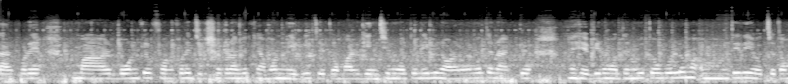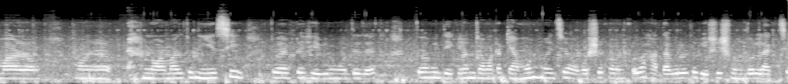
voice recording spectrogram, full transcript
তারপরে মার বোনকে ফোন করে জিজ্ঞাসা করলাম যে, কেমন নিবি? যে তোমার গেঞ্জির মধ্যে নিবি? নরমের মধ্যে না একটু হেভির মধ্যে নিবি? তো বলল দিদি, হচ্ছে তোমার নর্মাল তো নিয়েছি, তো একটা হেভির মধ্যে দেখ। তো আমি দেখলাম জামাটা কেমন হয়েছে, অবশ্যই কমেন্ট করব। হাতাগুলো তো বেশি সুন্দর লাগছে,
